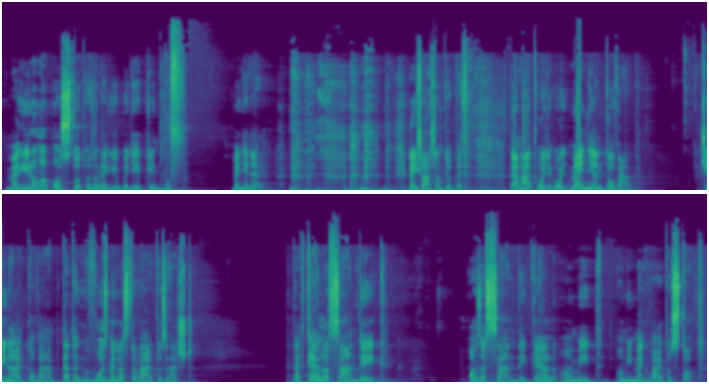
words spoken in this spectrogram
megírom a posztot, az a legjobb egyébként, buff, menjen el. ne is lássam többet. Tehát, hogy, hogy menjen tovább. Csinál tovább. Tehát hozd meg azt a változást. Tehát kell a szándék, az a szándék kell, amit, ami megváltoztat.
